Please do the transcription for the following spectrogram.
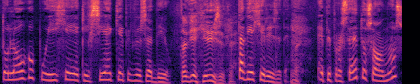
το λόγο που είχε η Εκκλησία και επί Βυζαντίου. Τα διαχειρίζεται. Τα διαχειρίζεται. Ναι. Επιπροσθέτως όμως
